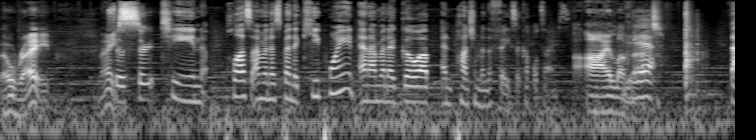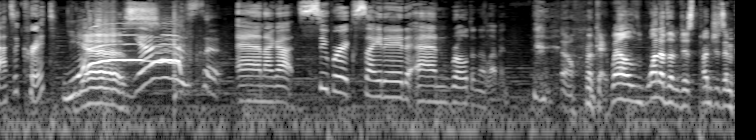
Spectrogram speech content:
Oh right. Nice. So 13 plus I'm going to spend a ki point and I'm going to go up and punch him in the face a couple times. I love that. That's a crit. Yeah. Yes. yes. And I got super excited and rolled an 11. Oh, okay. Well, one of them just punches him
